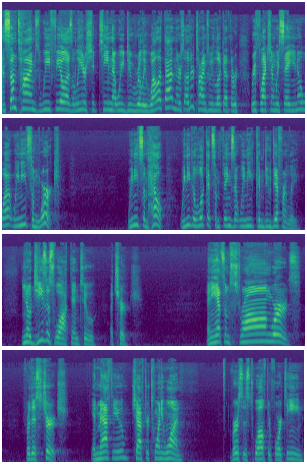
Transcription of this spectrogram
And sometimes we feel as a leadership team that we do really well at that. And there's other times we look at the reflection, we say, you know what? We need some work. We need some help. We need to look at some things that we need can do differently. You know, Jesus walked into a church. And he had some strong words for this church. In Matthew chapter 21, verses 12 through 14,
